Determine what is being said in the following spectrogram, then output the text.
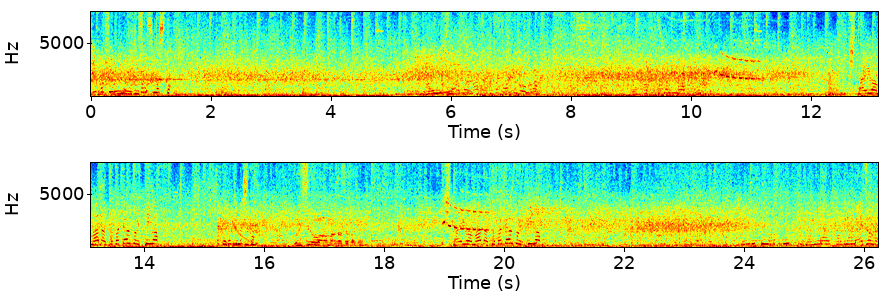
敵補給機が破壊しました戦うと言っています。届きました後ろは任せたぞ機体はまだ戦うと言っています大丈夫。だ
